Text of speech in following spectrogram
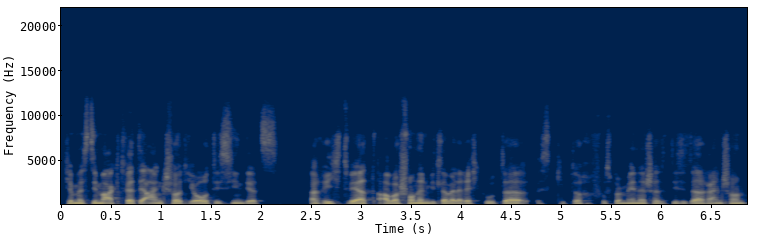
ich habe mir jetzt die Marktwerte angeschaut, ja, die sind jetzt ein Richtwert, aber schon ein mittlerweile recht guter. Es gibt auch Fußballmanager, die sich da reinschauen.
